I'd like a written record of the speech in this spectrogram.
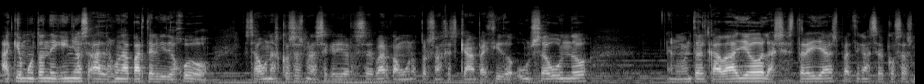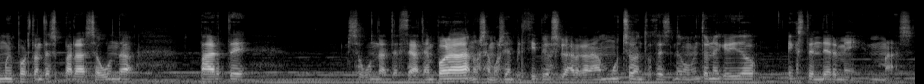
a que un montón de guiños a alguna parte del videojuego. O sea, algunas cosas me las he querido reservar, como unos personajes que han aparecido un segundo. El momento del caballo, las estrellas, parecen ser cosas muy importantes para la segunda parte, segunda, tercera temporada. No sabemos en principio si lo alargarán mucho, entonces de momento no he querido extenderme más.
